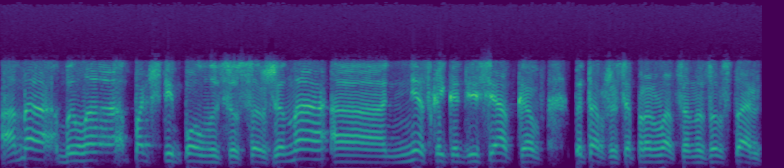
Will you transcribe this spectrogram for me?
она была почти полностью сожжена, а несколько десятков пытавшихся прорваться на Зовсталь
